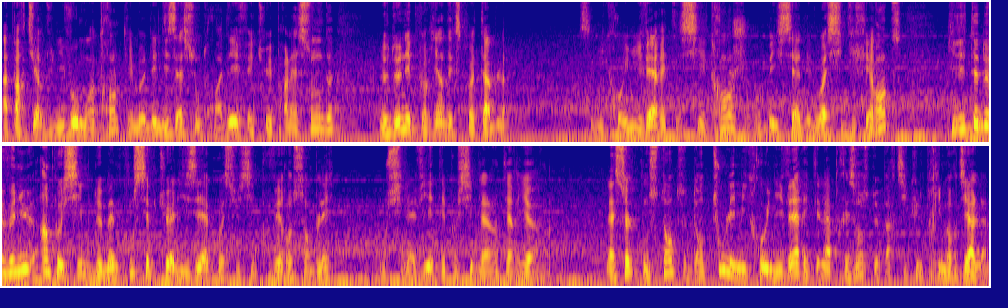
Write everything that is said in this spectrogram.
À partir du niveau moins 30, les modélisations 3D effectuées par la sonde ne donnaient plus rien d'exploitable. Ces micro-univers étaient si étranges, obéissaient à des lois si différentes, qu'il était devenu impossible de même conceptualiser à quoi ceci pouvait ressembler, ou si la vie était possible à l'intérieur. La seule constante dans tous les micro-univers était la présence de particules primordiales,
